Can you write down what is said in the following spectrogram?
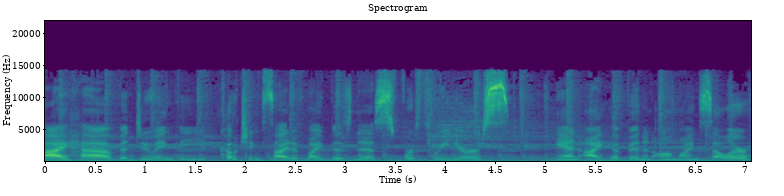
I have been doing the coaching side of my business for three years, and I have been an online seller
